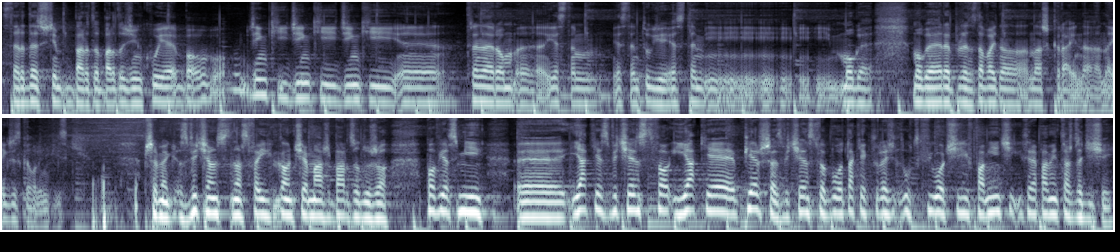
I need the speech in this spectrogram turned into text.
serdecznie bardzo, bardzo dziękuję, bo, bo dzięki, dzięki, dzięki e, trenerom e, jestem, jestem tu, gdzie jestem i, i, i, mogę, mogę reprezentować na, nasz kraj na, na Igrzyskach Olimpijskich. Przemek, zwycięstw na swoim koncie masz bardzo dużo. Powiedz mi, y, jakie zwycięstwo i jakie pierwsze zwycięstwo było takie, które utkwiło Ci w pamięci i które pamiętasz do dzisiaj?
